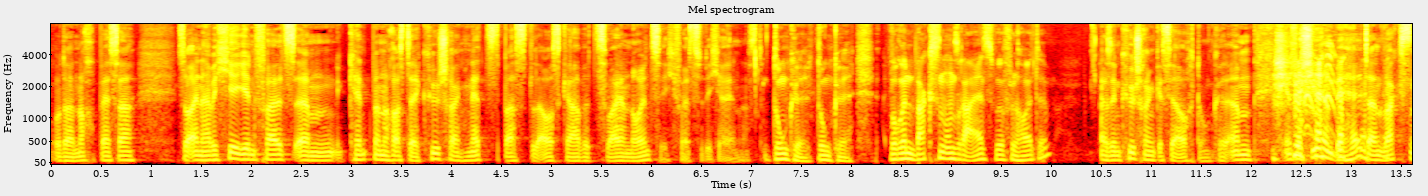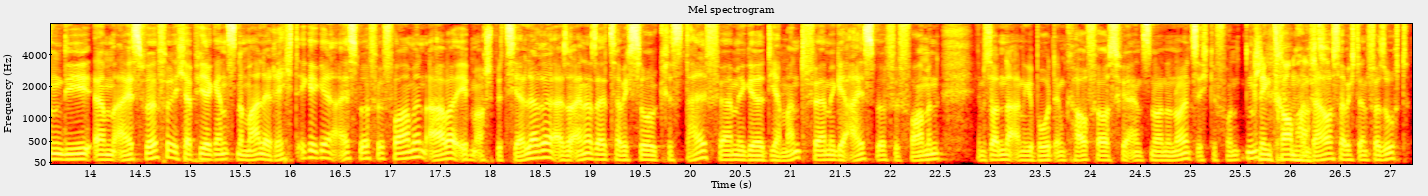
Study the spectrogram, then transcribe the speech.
oder noch besser. So eine habe ich hier jedenfalls, ähm, kennt man noch aus der Kühlschrank-Netzbastel-Ausgabe 92, falls du dich erinnerst. Dunkel, dunkel. Worin wachsen unsere Eiswürfel heute? Also im Kühlschrank ist ja auch dunkel. Ähm, in verschiedenen Behältern wachsen die ähm, Eiswürfel. Ich habe hier ganz normale rechteckige Eiswürfelformen, aber eben auch speziellere. Also einerseits habe ich so kristallförmige, diamantförmige Eiswürfelformen im Sonderangebot im Kaufhaus für 1,99 gefunden. Klingt traumhaft. Und daraus habe ich dann versucht,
